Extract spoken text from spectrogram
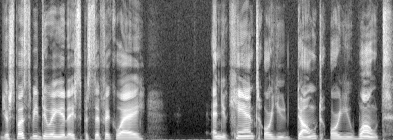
you're supposed to be doing it a specific way, and you can't, or you don't, or you won't.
